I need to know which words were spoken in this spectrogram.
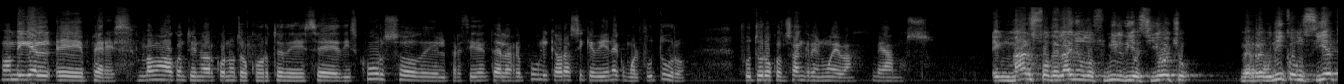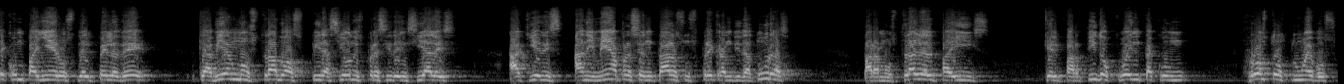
Juan Miguel eh, Pérez, vamos a continuar con otro corte de ese discurso del presidente de la República, ahora sí que viene como el futuro, futuro con sangre nueva, veamos. En marzo del año 2018 me reuní con siete compañeros del PLD que habían mostrado aspiraciones presidenciales a quienes animé a presentar sus precandidaturas para mostrarle al país que el partido cuenta con rostros nuevos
